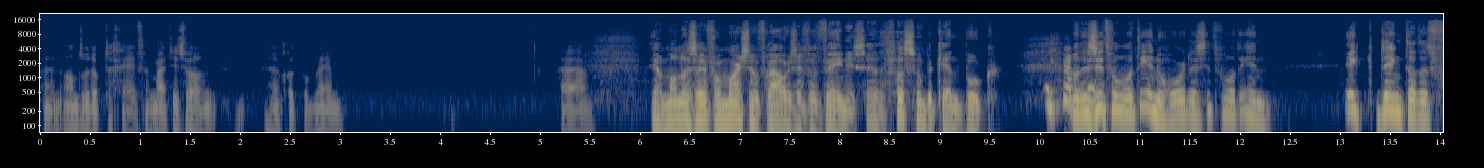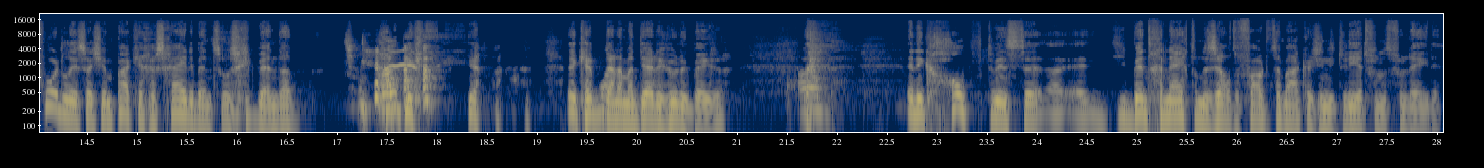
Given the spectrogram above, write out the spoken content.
een antwoord op te geven. Maar het is wel een, een heel groot probleem. Ehm, Ja, mannen zijn voor Mars en vrouwen zijn voor Venus. Hè? Dat was zo'n bekend boek. Maar er zit wel wat in hoor, er zit wel wat in. Ik denk dat het voordeel is als je een paar keer gescheiden bent zoals ik ben. Dat hoop ik. Ja. Ik heb bijna mijn derde huwelijk bezig. Oh, En ik hoop tenminste, eh, eh, je bent geneigd om dezelfde fouten te maken als je niet leert van het verleden.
